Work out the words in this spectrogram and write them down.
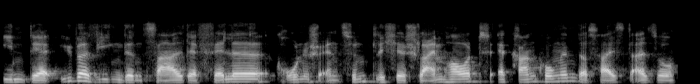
in der überwiegenden Zahl der Fälle chronisch entzündliche Schleimhauterkrankungen. Das heißt also,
